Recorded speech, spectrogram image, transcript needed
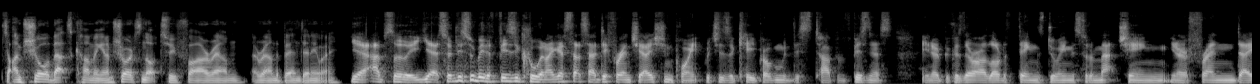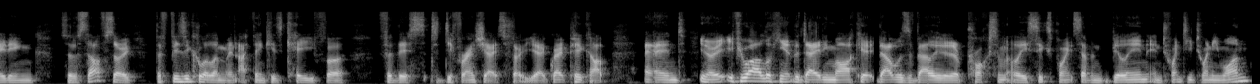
so I'm sure that's coming. and I'm sure it's not too far around around the bend anyway. Yeah, absolutely. Yeah. So this would be the physical, and I guess that's our differentiation point, which is a key problem with this type of business. You know, because there are a lot of things doing this sort of matching, you know, friend dating sort of stuff. So the physical element, I think, is key for for this to differentiate. So yeah, great pickup. And you know, if you are looking at the dating market, that was valued at approximately 6.7 billion in 2021.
